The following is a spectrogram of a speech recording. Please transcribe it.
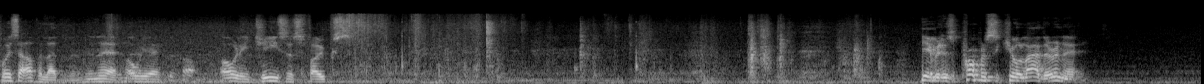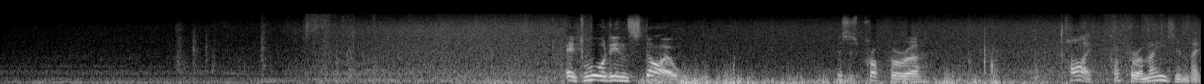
Where's that other ladder then? In there? Oh yeah. Holy Jesus, folks. Yeah, but it's a proper secure ladder, isn't it? Edwardian style. This is proper, uh, High. proper amazing, mate.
